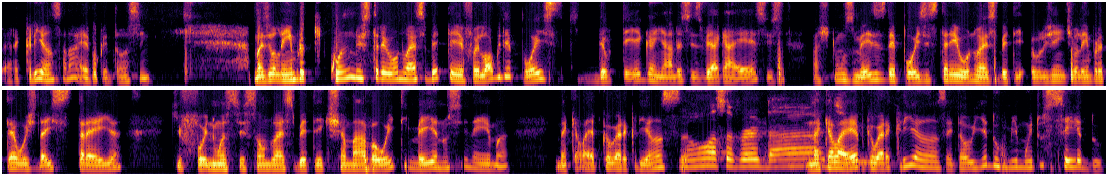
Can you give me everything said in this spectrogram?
era criança na época, então, assim. Mas eu lembro que quando estreou no SBT, foi logo depois de eu ter ganhado esses VHS, acho que uns meses depois estreou no SBT. Eu, gente, eu lembro até hoje da estreia, que foi numa sessão do SBT que chamava 8 e meia no cinema. Naquela época eu era criança, Nossa, verdade. naquela época eu era criança, então eu ia dormir muito cedo.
